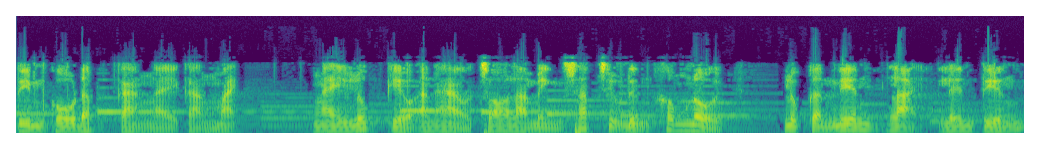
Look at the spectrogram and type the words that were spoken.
Tim cô đập càng ngày càng mạnh. Ngay lúc Kiều An Hảo cho là mình sắp chịu đựng không nổi, Lục Cẩn Niên lại lên tiếng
